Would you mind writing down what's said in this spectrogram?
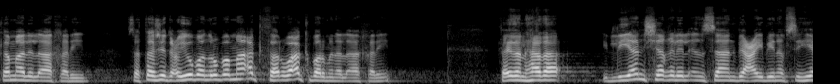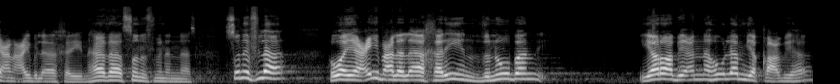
كما للآخرين. ستجد عيوبا ربما أكثر وأكبر من الآخرين. فاذا هذا لينشغل الإنسان بعيب نفسه عن عيب الآخرين. هذا صنف من الناس. صنف لا هو يعيب على الآخرين ذنوبا يرى بأنه لم يقع بها.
